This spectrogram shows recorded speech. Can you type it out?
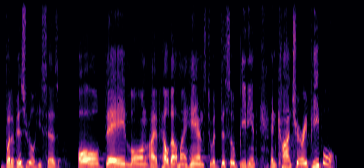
But of Israel, he says, All day long I have held out my hands to a disobedient and contrary people.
